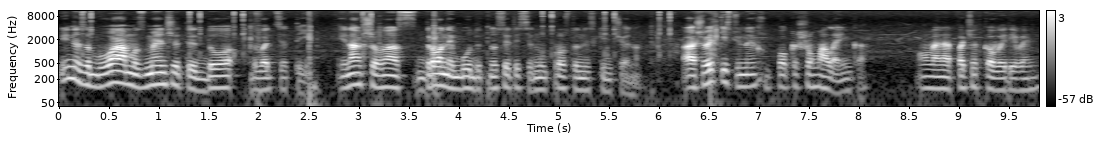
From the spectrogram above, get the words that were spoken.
І не забуваємо зменшити до 20. Інакше у нас дрони будуть носитися ну просто нескінченно. А швидкість у них поки що маленька. У мене початковий рівень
